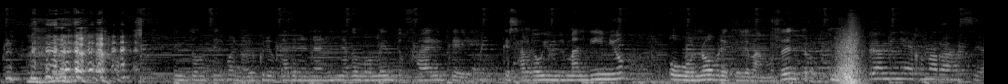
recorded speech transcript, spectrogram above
entonces, bueno, eu creo que a adrenalina do momento fai que, que salga o irmandiño ou o nobre que levamos dentro. É a miña ignorancia.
